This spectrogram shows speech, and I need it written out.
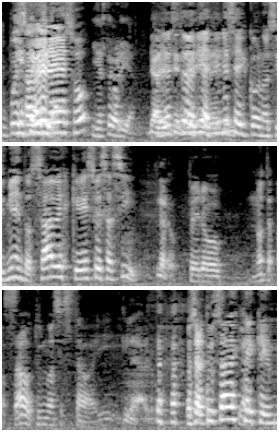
Tú puedes es saber teoría. eso, Y es teoría. Ya, pero es entiendo, teoría, entiendo, tienes entiendo. el conocimiento, sabes que eso es así, Claro, pero no te ha pasado, tú no has estado ahí. claro. O sea, tú sabes que, que,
